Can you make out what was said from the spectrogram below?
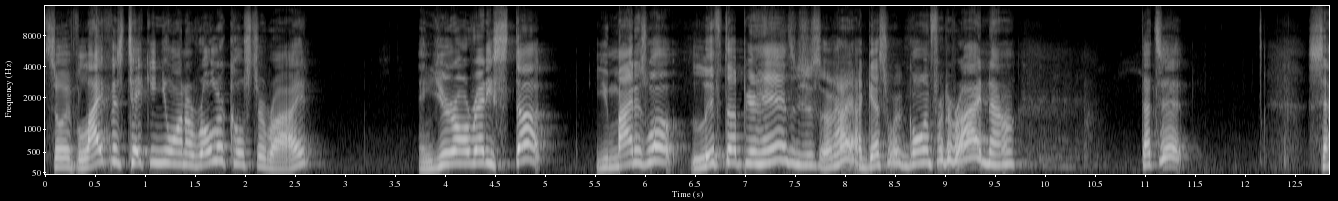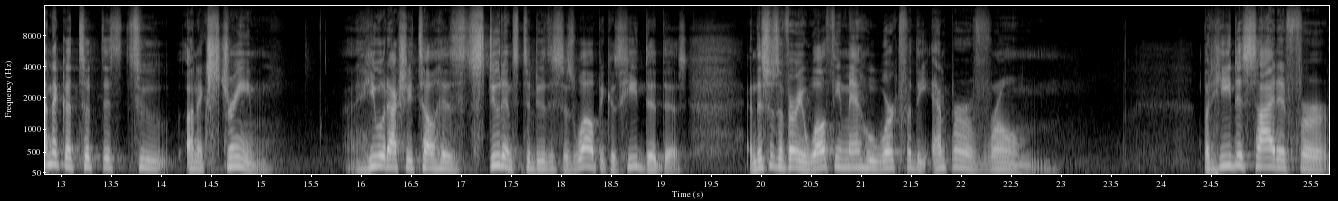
So if life is taking you on a roller coaster ride and you're already stuck, you might as well lift up your hands and just, all right, I guess we're going for the ride now. That's it. Seneca took this to an extreme. He would actually tell his students to do this as well because he did this. And this was a very wealthy man who worked for the emperor of Rome. But he decided for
